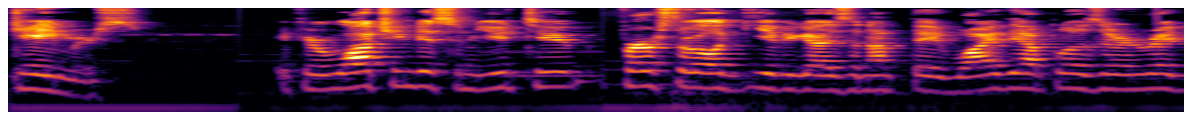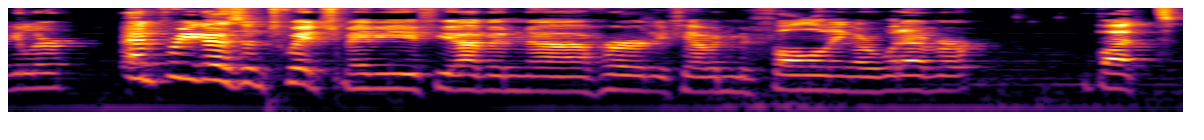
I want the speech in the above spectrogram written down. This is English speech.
gamers. If you're watching this on YouTube, first of all, I'll give you guys an update why the uploads are irregular. And for you guys on Twitch, maybe if you haven't uh, heard, if you haven't been following or whatever. But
